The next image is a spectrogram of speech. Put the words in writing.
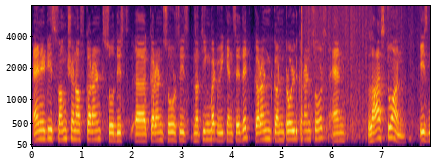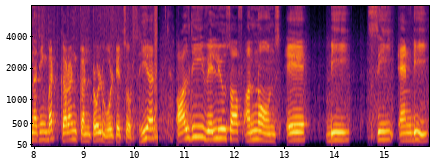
and it is function of current. So this uh, current source is nothing but we can say that current controlled current source and last one is nothing but current controlled voltage source. Here all the values of unknowns a B, C and D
